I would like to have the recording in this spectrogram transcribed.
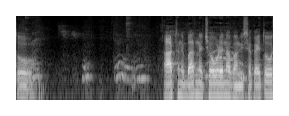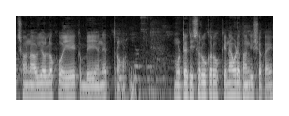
તો આઠ અને બારને છ વડે ના ભાંગી શકાય તો છના અવયવ લખો, એક, બે અને ત્રણ. મોટેથી શરૂ કરો, કેના વડે ભાંગી શકાય?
